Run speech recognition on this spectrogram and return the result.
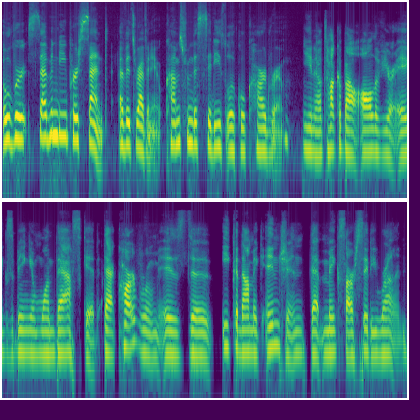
Over 70% of its revenue comes from the city's local card room. You know, talk about all of your eggs being in one basket. That card room is the economic engine that makes our city run.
